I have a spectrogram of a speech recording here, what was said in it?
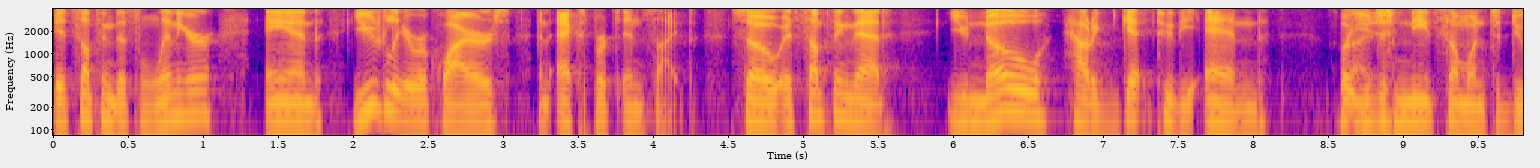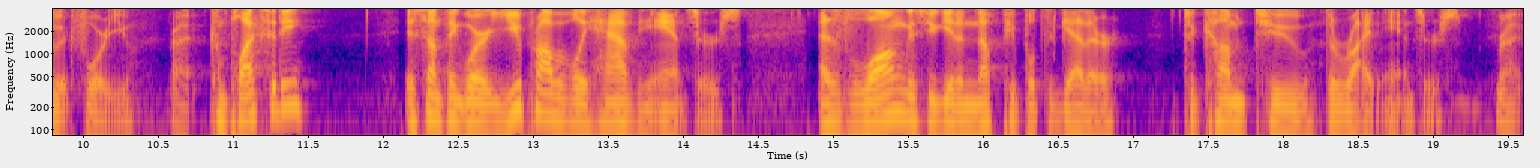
It's something that's linear, and usually it requires an expert's insight. So, it's something that you know how to get to the end, but right. you just need someone to do it for you. Right. Complexity is something where you probably have the answers as long as you get enough people together to come to the right answers. Right.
